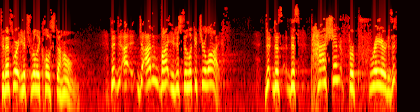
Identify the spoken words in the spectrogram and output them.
See, that's where it hits really close to home. I'd invite you just to look at your life. Does this passion for prayer, does it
